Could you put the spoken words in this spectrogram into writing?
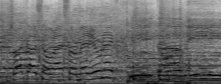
Շնորհակալություն, որ այսօր մեր հյուրն եք։ Vitamin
